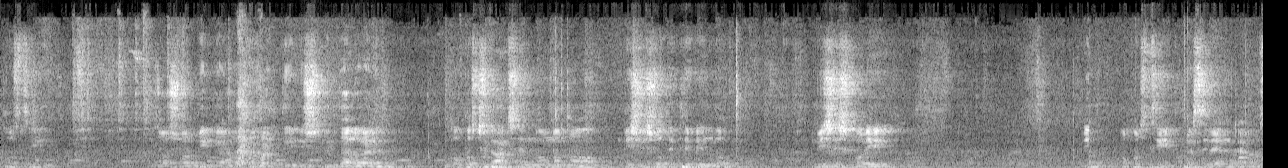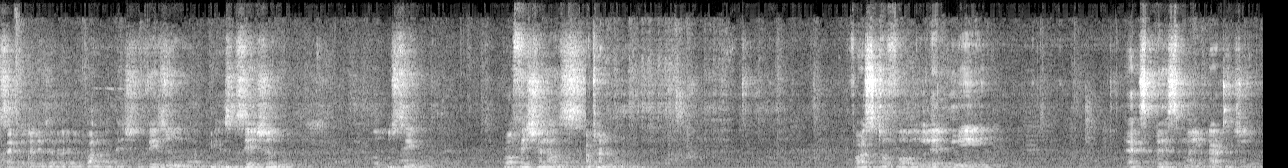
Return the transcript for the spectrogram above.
উপস্থিত যশোর বিজ্ঞান ও প্রযুক্তি বিশ্ববিদ্যালয়ের উপস্থিত আছেন অন্যান্য বিশেষ অতিথিবৃন্দ, বিশেষ করে উপস্থিত প্রেসিডেন্ট এবং secretary general Bangladesh physiotherapy association, উপস্থিত professionals first of all let me express my attitude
